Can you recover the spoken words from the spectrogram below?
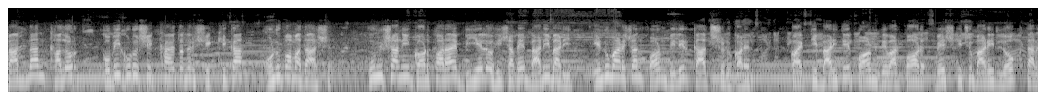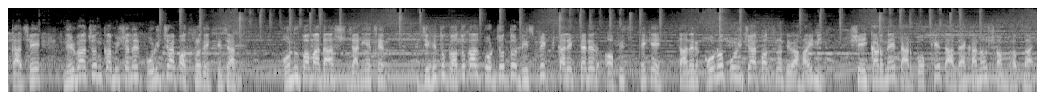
বাগনান খালোর কবিগুরু শিক্ষায়তনের শিক্ষিকা অনুপমা দাস উনসানি গড়পাড়ায় বিএলও হিসাবে বাড়ি বাড়ি এনুমারেশন ফর্ম বিলির কাজ শুরু করেন। কয়েকটি বাড়িতে ফর্ম দেওয়ার পর বেশ কিছু বাড়ির লোক তার কাছে নির্বাচন কমিশনের পরিচয়পত্র দেখতে চান। অনুপমা দাস জানিয়েছেন, যেহেতু গতকাল পর্যন্ত ডিস্ট্রিক্ট কালেক্টরের অফিস থেকে তাদের কোনো পরিচয়পত্র দেওয়া হয়নি, সেই কারণে তার পক্ষে তা দেখানো সম্ভব নয়।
